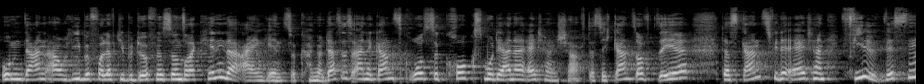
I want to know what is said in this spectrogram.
um dann auch liebevoll auf die Bedürfnisse unserer Kinder eingehen zu können. Und das ist eine ganz große Krux moderner Elternschaft, dass ich ganz oft sehe, dass ganz viele Eltern viel wissen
